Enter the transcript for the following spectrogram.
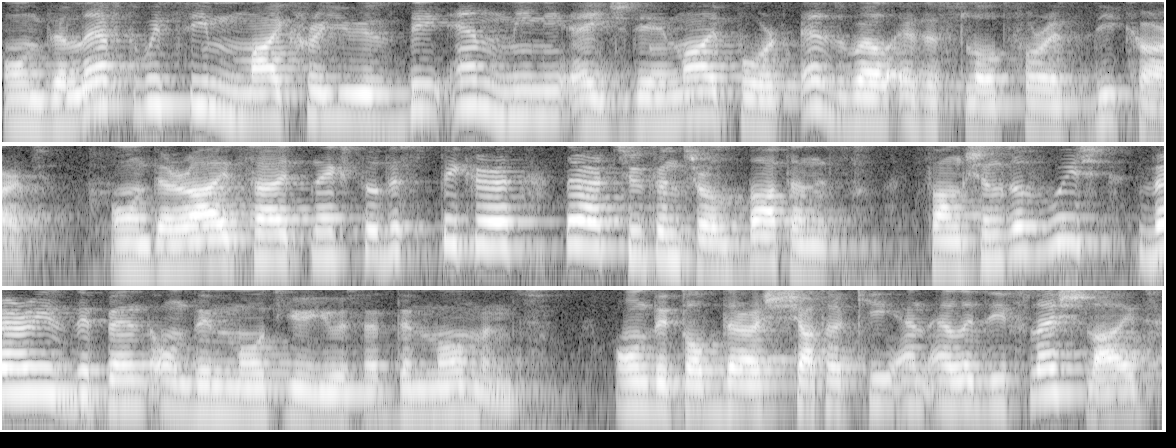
On the left we see micro USB and mini HDMI port as well as a slot for SD card. On the right side next to the speaker there are two control buttons, functions of which varies depend on the mode you use at the moment. On the top there are shutter key and LED flashlight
